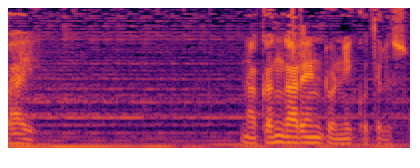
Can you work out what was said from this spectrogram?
బాయ్ నా కంగారేంటో నీకు తెలుసు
